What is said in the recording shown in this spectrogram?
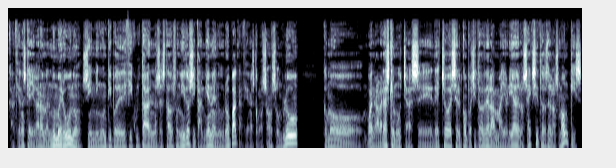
canciones que llegaron al número uno sin ningún tipo de dificultad en los Estados Unidos y también en Europa, canciones como Songs on Blue, como... bueno, la verdad es que muchas. eh, de hecho, es el compositor de la mayoría de los éxitos de los Monkeys.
